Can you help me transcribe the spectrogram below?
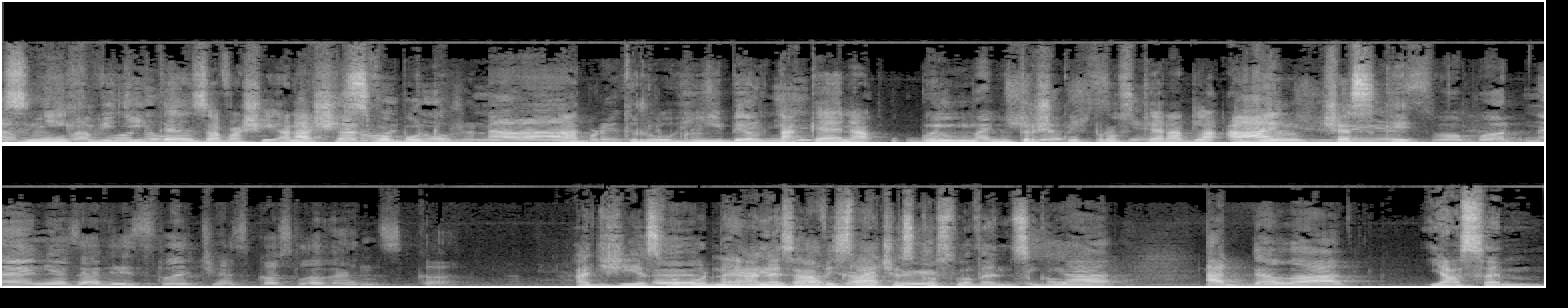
z nich vidíte za vaši a naši svobodu. A druhý byl také na útržku prostěradla a byl česky. Ať žije svobodné a nezávislé Československo. Já oddala já jsem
